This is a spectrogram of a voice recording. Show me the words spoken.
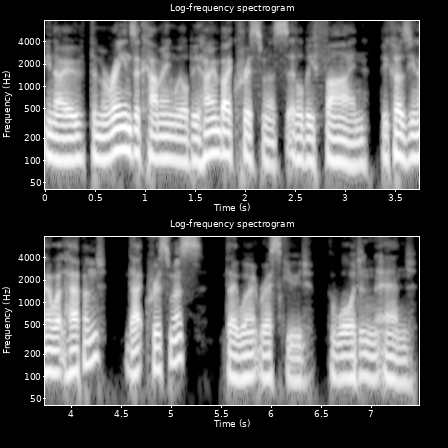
you know, the Marines are coming, we'll be home by Christmas, it'll be fine. Because you know what happened? That Christmas, they weren't rescued. The war didn't end.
